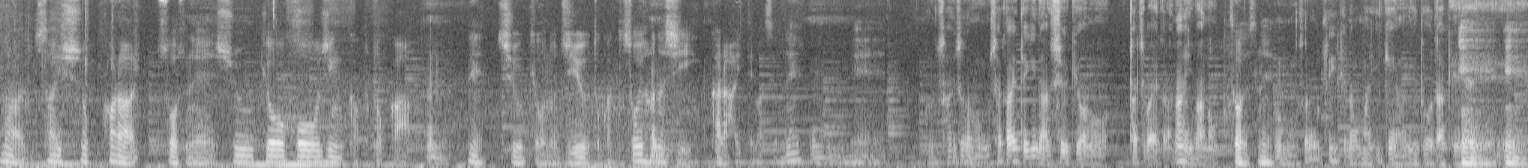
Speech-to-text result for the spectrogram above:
ー、まあ、最初からそうですね、宗教法人格とか、うん、ね、宗教の自由とかってそういう話から入ってますよね。うん、えー、最初の社会的な宗教の立場やからな今の。そうですね、うん、それについての、まあ、意見を言うとだけ、えーえ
